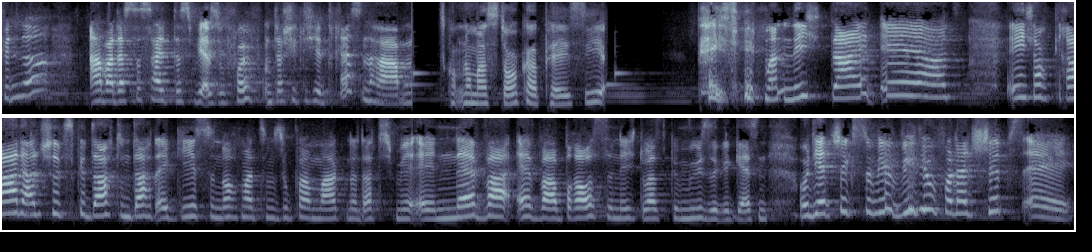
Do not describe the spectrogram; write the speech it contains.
finde, aber dass das halt, dass wir also voll unterschiedliche Interessen haben. Jetzt kommt nochmal Stalker Pacey. Pacey, man, nicht dein Ernst. Ich habe gerade an Chips gedacht und dachte, ey, gehst du noch mal zum Supermarkt? Und dann dachte ich mir, ey, never ever brauchst du nicht, du hast Gemüse gegessen. Und jetzt schickst du mir ein Video von deinen Chips, ey.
